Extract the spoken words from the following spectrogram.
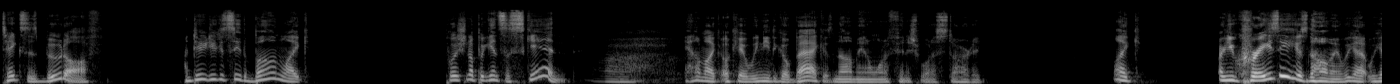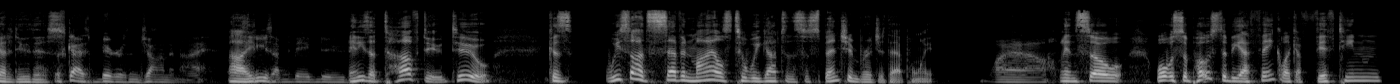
takes his boot off. And dude, you can see the bone like pushing up against the skin. And I'm like, okay, we need to go back. He goes, no, man, I want to finish what I started. Like, are you crazy? He goes, no, man, we got we got to do this this. guy's bigger than John and I. Uh, He's a big dude. and he's a tough dude too, because we saw it seven miles till we got to the suspension bridge at that point. Wow. And so what was supposed to be, I think, like a 15,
